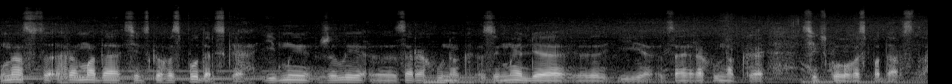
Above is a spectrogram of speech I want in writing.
У нас громада сільськогосподарська, і ми жили е, за рахунок земель е, і за рахунок е, сільського господарства.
